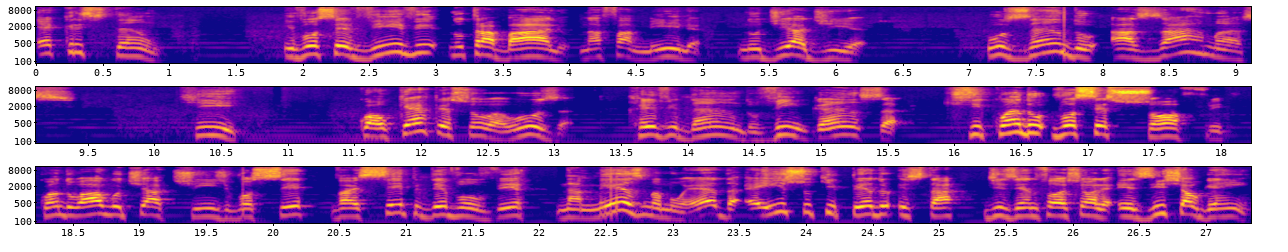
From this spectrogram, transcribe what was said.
é cristão e você vive no trabalho, na família, no dia a dia, usando as armas que qualquer pessoa usa, revidando, vingança, se quando você sofre, quando algo te atinge, você vai sempre devolver na mesma moeda, é isso que Pedro está dizendo. Falou assim: olha, existe alguém,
